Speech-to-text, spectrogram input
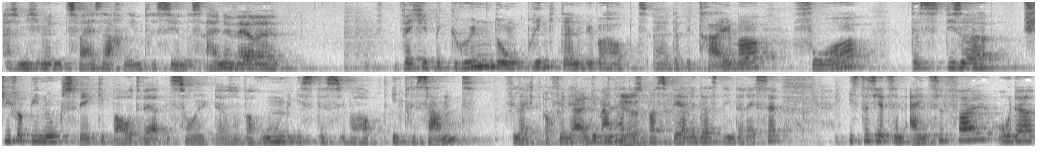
Also mich würden zwei Sachen interessieren. Das eine wäre, welche Begründung bringt denn überhaupt äh, der Betreiber vor, dass dieser Skiverbindungsweg gebaut werden sollte? Also warum ist das überhaupt interessant? Vielleicht auch für eine Allgemeinheit. Ja. Also was wäre das Interesse? Ist das jetzt ein Einzelfall oder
